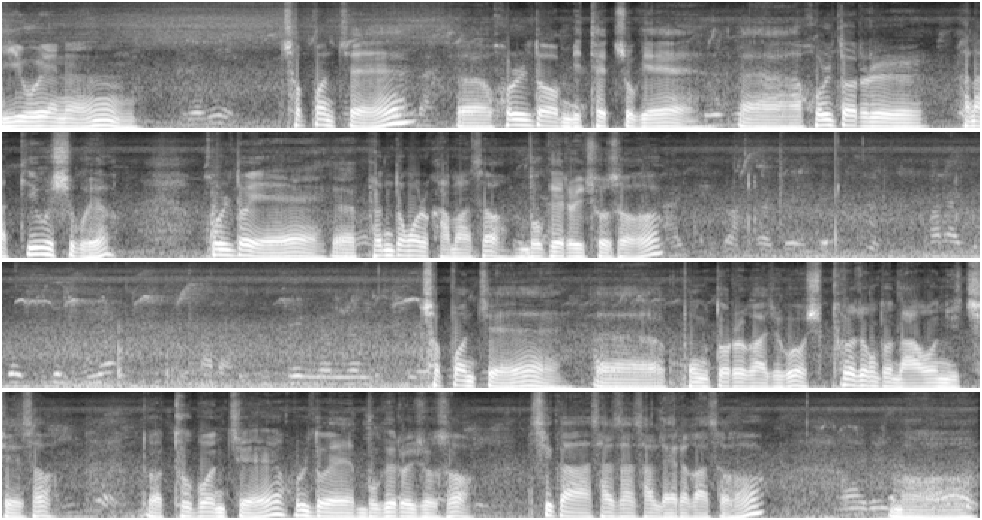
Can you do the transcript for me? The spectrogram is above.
이후에는 첫 번째 어, 홀더 밑에 쪽에 어, 홀더를 하나 끼우시고요. 홀더에 그 편동을 감아서 무게를 줘서 첫 번째 어, 봉돌을 가지고 10% 정도 나온 위치에서 또 두 번째 홀더에 무게를 줘서 치가 살살살 내려가서 뭐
